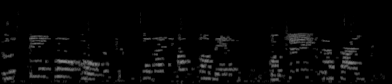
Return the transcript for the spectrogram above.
運転方向が逆となりますので、ご注意ください。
